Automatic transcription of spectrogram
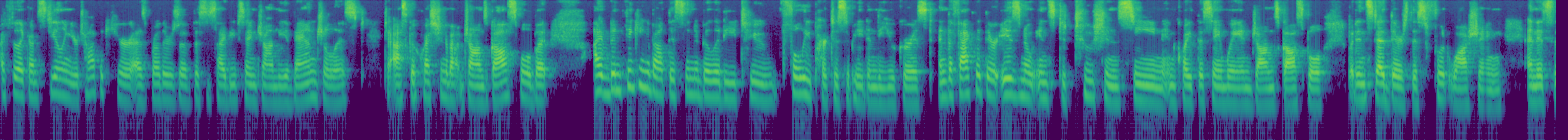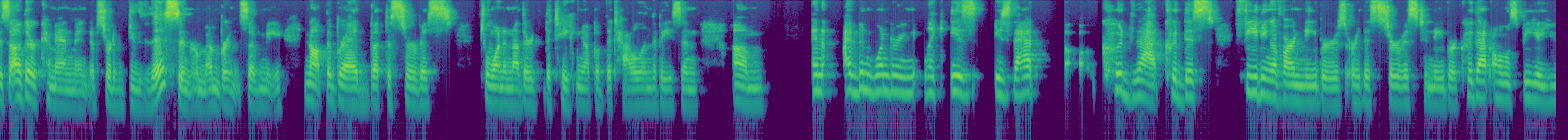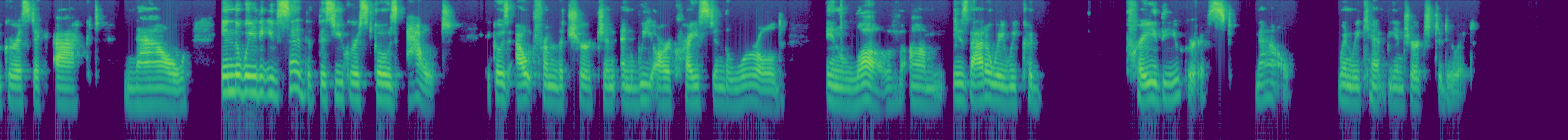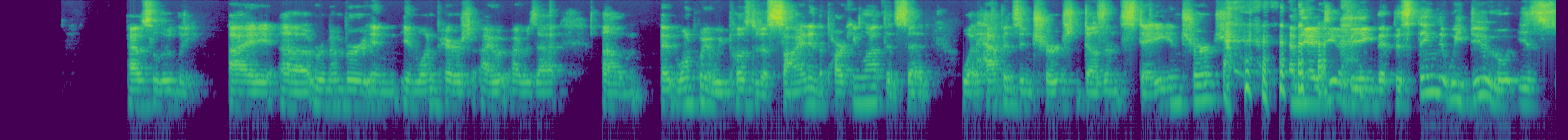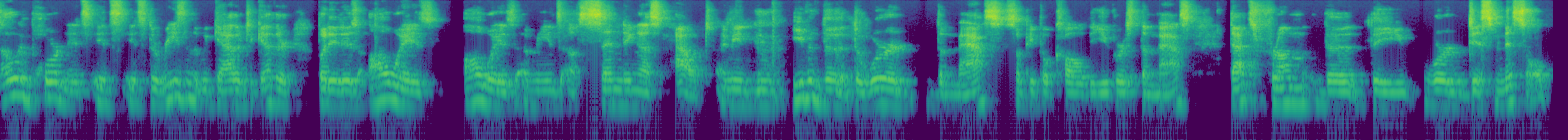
I feel like I'm stealing your topic here as brothers of the Society of St. John the Evangelist to ask a question about John's gospel, but I've been thinking about this inability to fully participate in the Eucharist and the fact that there is no institution scene in quite the same way in John's gospel, but instead there's this foot washing and it's this other commandment of sort of do this in remembrance of me, not the bread, but the service to one another, the taking up of the towel and the basin. Um, and I've been wondering, like, is is that could that could this feeding of our neighbors or this service to neighbor could that almost be a eucharistic act now in the way that you've said that this eucharist goes out it goes out from the church and, and we are christ in the world in love um, is that a way we could pray the eucharist now when we can't be in church to do it? Absolutely. I uh, remember in in one parish I, I was at um, at one point we posted a sign in the parking lot that said what happens in church doesn't stay in church. And the idea being that this thing that we do is so important. It's it's it's the reason that we gather together but it is always always a means of sending us out. I mean mm. even the the word the mass some people call the eucharist the mass that's from the the word dismissal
